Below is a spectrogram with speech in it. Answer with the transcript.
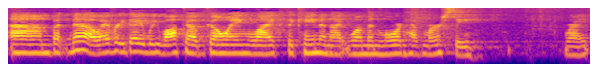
Um, but no, every day we walk up going like the Canaanite woman, Lord have mercy. Right?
